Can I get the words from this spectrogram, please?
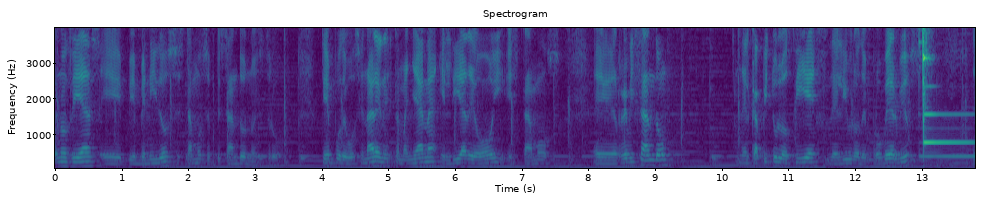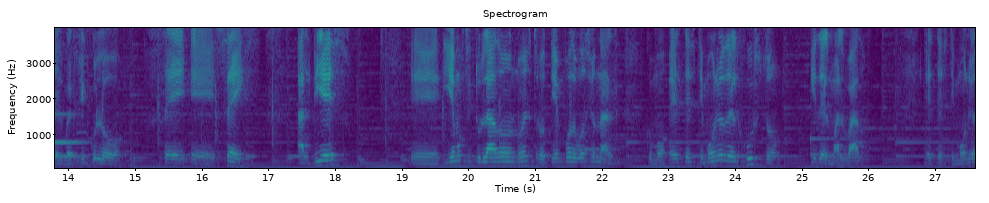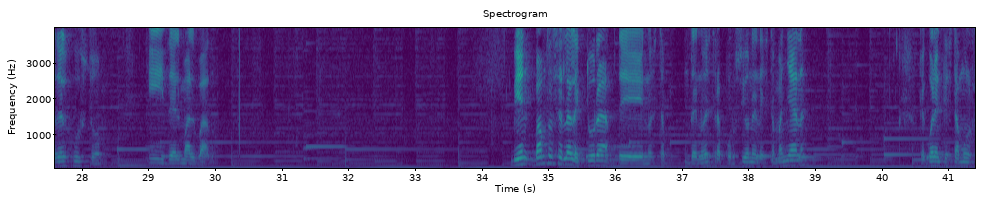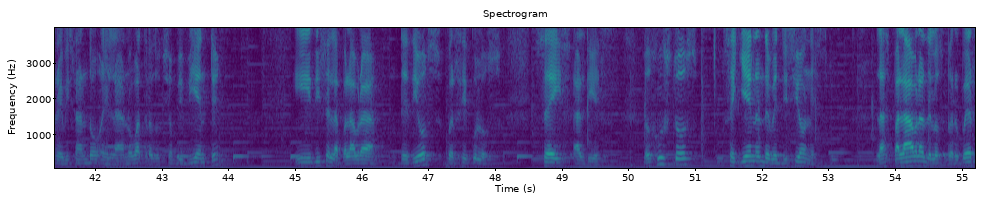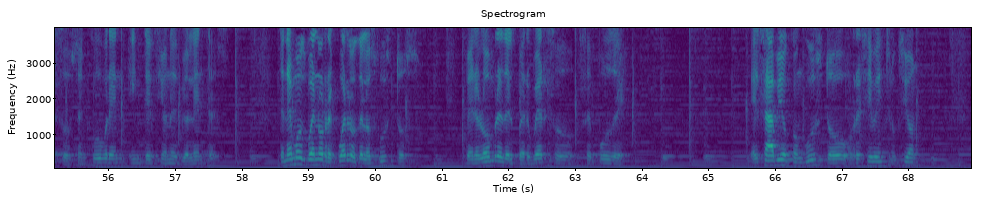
buenos días, eh, bienvenidos. Estamos empezando nuestro tiempo devocional en esta mañana. El día de hoy estamos eh, revisando en el capítulo 10 del libro de Proverbios, del versículo 6, eh, al 10, y hemos titulado nuestro tiempo devocional como el testimonio del justo y del malvado. El testimonio del justo y del malvado. Bien, vamos a hacer la lectura de nuestra, de nuestra porción en esta mañana. Recuerden que estamos revisando en la nueva traducción viviente y dice la palabra de Dios, versículos 6 al 10. Los justos se llenan de bendiciones, las palabras de los perversos encubren intenciones violentas. Tenemos buenos recuerdos de los justos, pero el hombre del perverso se pudre. El sabio con gusto recibe instrucción,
